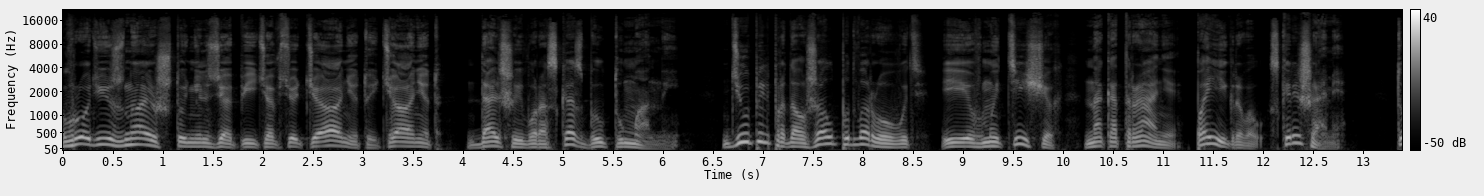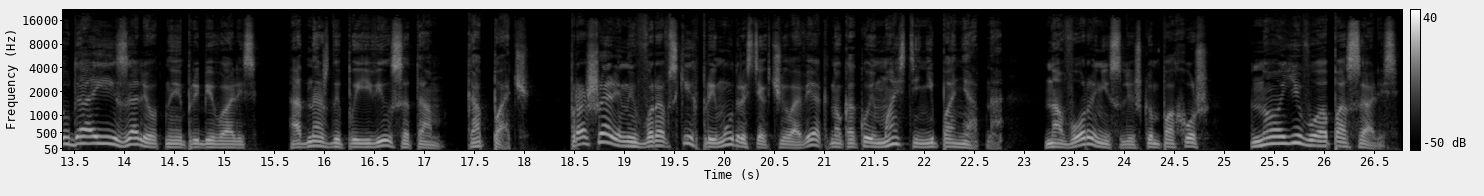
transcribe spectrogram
«Вроде и знаешь, что нельзя пить, а все тянет и тянет». Дальше его рассказ был туманный. Дюпель продолжал подворовывать и в мытищах на Катране поигрывал с корешами. Туда и залетные прибивались. Однажды появился там Копач. Прошаренный в воровских премудростях человек, но какой масти непонятно. На вора не слишком похож, но его опасались.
